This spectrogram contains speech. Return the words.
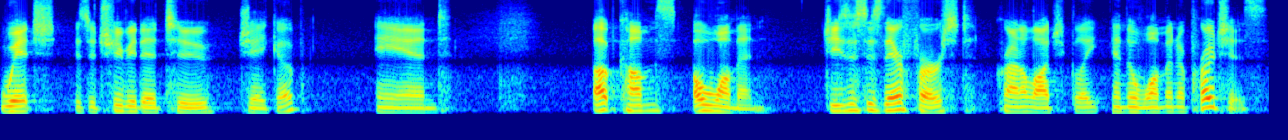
which is attributed to Jacob, and up comes a woman. Jesus is there first, chronologically, and the woman approaches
